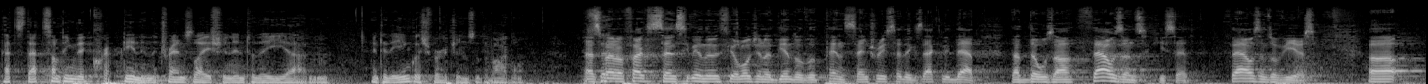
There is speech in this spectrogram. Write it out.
That's, that's something that crept in in the translation into the, um, into the English versions of the Bible. As a matter of fact, St. Simeon, the theologian at the end of the 10th century, said exactly that. That those are thousands, he said, thousands of years. Uh,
